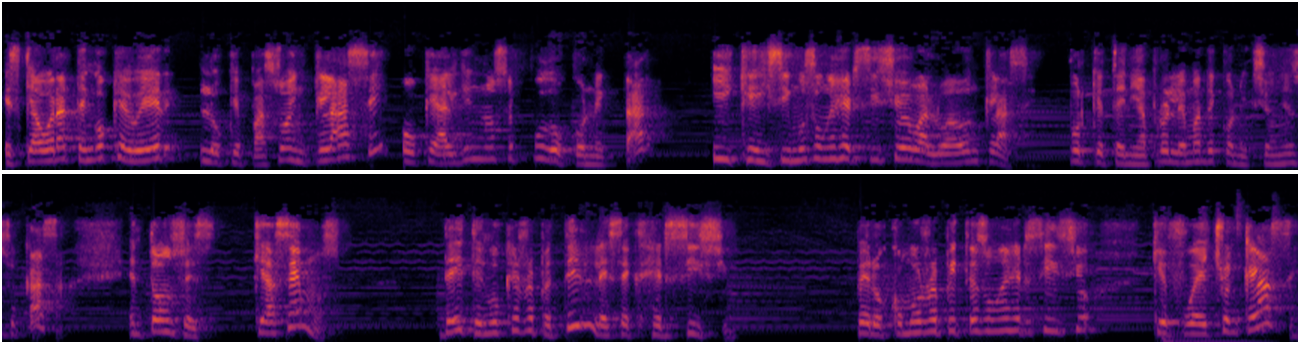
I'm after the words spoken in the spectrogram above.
es que ahora tengo que ver lo que pasó en clase o que alguien no se pudo conectar y que hicimos un ejercicio evaluado en clase porque tenía problemas de conexión en su casa. Entonces, ¿qué hacemos? De ahí tengo que repetirle ese ejercicio. Pero ¿cómo repites un ejercicio que fue hecho en clase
